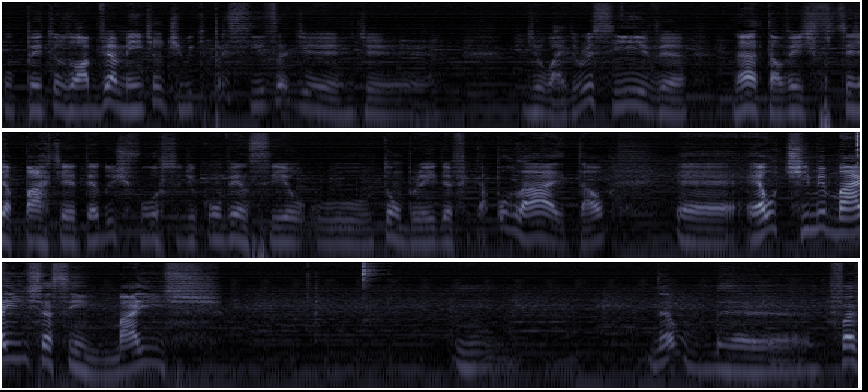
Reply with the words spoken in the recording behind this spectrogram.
O Patriots, obviamente, é um time que precisa de, de, de wide receiver, né? talvez seja parte até do esforço de convencer o Tom Brady a ficar por lá e tal. É, é o time mais, assim, mais. Né, é, faz,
